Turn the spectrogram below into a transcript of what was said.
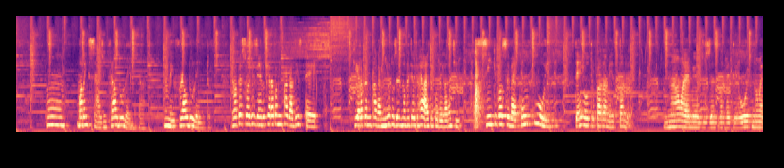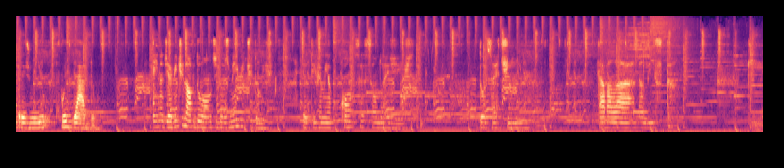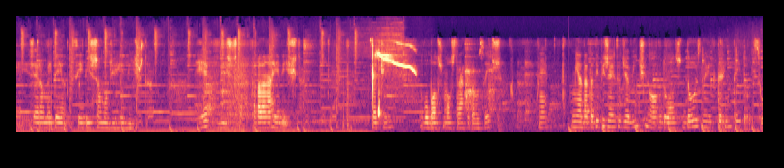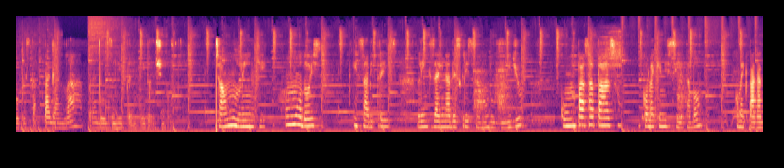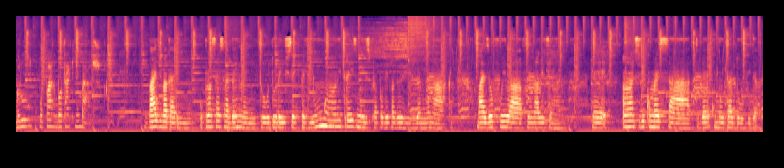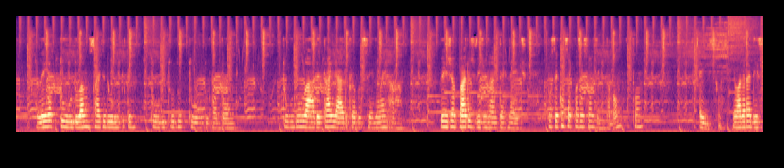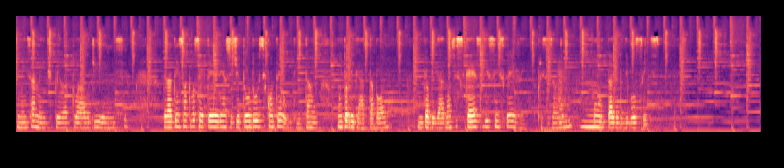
um, uma mensagem fraudulenta. Um e-mail fraudulento. De uma pessoa dizendo que era para me pagar é, que era para me pagar R$ 1.298 para poder garantir. Assim que você vai concluir, tem outro pagamento também. Não é 1.298, não é 3.000. Cuidado. Aí no dia 29 de 11 de 2022, eu tive a minha concessão do registro. Tudo certinho. Tava lá na lista, que geralmente eles chamam de revista. Revista. Tava lá na revista. Certinho? Eu vou mostrar aqui pra vocês. Né? Minha data de vigência é dia 29 de 11 de 2032. Vou precisar pagar lá para 2032 de novo. Deixar um link, um ou dois, quem sabe três links aí na descrição do vídeo com um passo a passo como é que inicia, tá bom? Como é que paga a GRU, vou botar aqui embaixo. Vai devagarinho, o processo é bem lento. Eu durei cerca de um ano e três meses para poder fazer o registro da minha marca, mas eu fui lá, fui analisando é, antes de começar, tiver com muita dúvida, leia tudo. Lá no site do INPE tem tudo, tudo, tudo, tá bom? Tudo lá detalhado para você não errar. Veja vários vídeos na internet. Você consegue fazer sozinho, tá bom? Então, é isso. Eu agradeço imensamente pela tua audiência, pela atenção que você teve em assistir todo esse conteúdo. Então, muito obrigada, tá bom? Muito obrigada. Não se esquece de se inscrever. Precisando muito da ajuda de vocês.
